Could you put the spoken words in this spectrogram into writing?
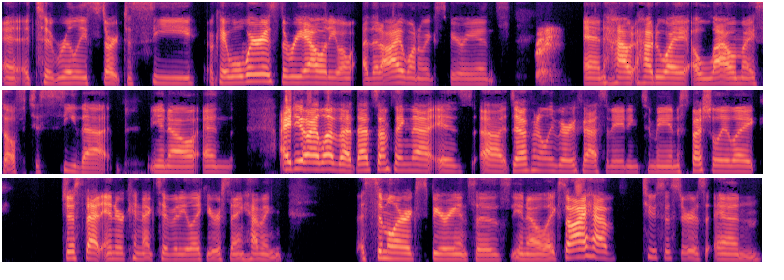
and to really start to see okay well where is the reality that i want to experience? Right. And how how do i allow myself to see that you know? And i do i love that. That's something that is uh, definitely very fascinating to me and especially like just that interconnectivity like you were saying having similar experiences you know? Like so i have two sisters and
